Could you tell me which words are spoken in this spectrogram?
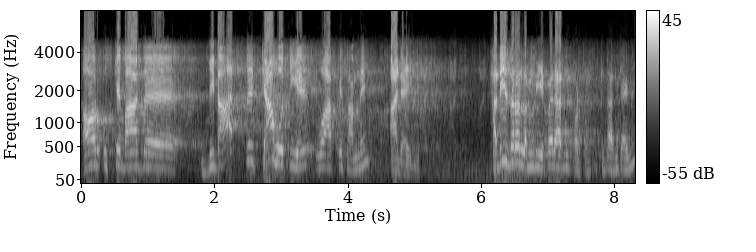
اور اس کے بعد بدات کیا ہوتی ہے وہ آپ کے سامنے آ جائے گی۔ حدیث ذرا لمبی ہے، پہلے حدیث پڑھتا ہوں۔ کتابی ٹائم ہے؟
